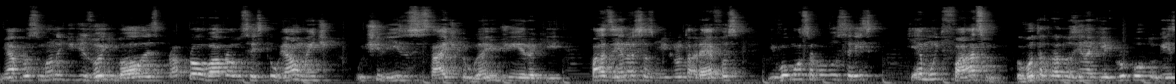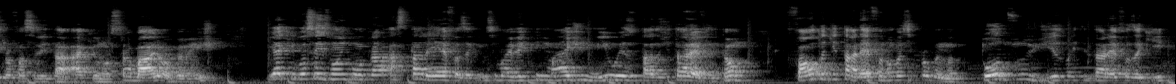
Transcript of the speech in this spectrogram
me aproximando de 18 dólares para provar para vocês que eu realmente utilizo esse site, que eu ganho dinheiro aqui fazendo essas micro tarefas e vou mostrar para vocês que é muito fácil. Eu vou estar tá traduzindo aqui para o português para facilitar aqui o nosso trabalho, obviamente. E aqui vocês vão encontrar as tarefas. Aqui você vai ver que tem mais de mil resultados de tarefas. Então, falta de tarefa não vai ser problema. Todos os dias vai ter tarefas aqui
